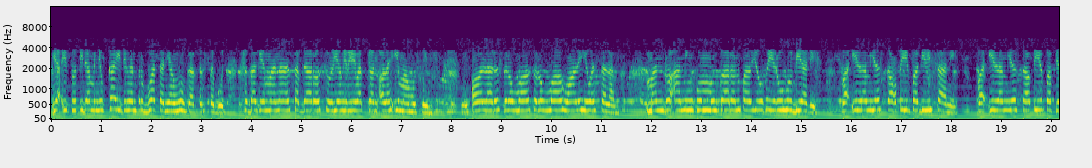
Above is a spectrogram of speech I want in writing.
yaitu tidak menyukai dengan perbuatan yang mungkar tersebut. Sebagaimana sabda Rasul yang diriwatkan oleh Imam Muslim. Qala Rasulullah sallallahu alaihi wasallam, "Man ra'a minkum biyadihi, wa illam yastati fa bilisani." fa ilam yastati fa fi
